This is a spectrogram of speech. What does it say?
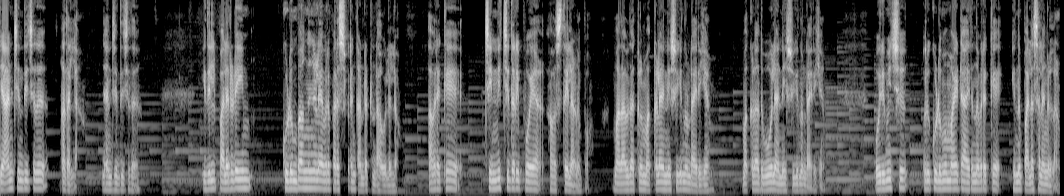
ഞാൻ ചിന്തിച്ചത് അതല്ല. ഞാൻ ചിന്തിച്ചത്. ഇതിൽ പലരുടെയും കുടുംബാംഗങ്ങളെ അവർ പരസ്പരം കണ്ടിട്ടുണ്ടാവില്ലല്ലോ. അവരൊക്കെ ചിന്നിച്ചിതറിപ്പോയ അവസ്ഥയിലാണിപ്പോൾ മാതാപിതാക്കൾ മക്കളെ അന്വേഷിക്കുന്നുണ്ടായിരിക്കാം. മക്കൾ അതുപോലെ അന്വേഷിക്കുന്നുണ്ടായിരിക്കാം. ഒരുമിച്ച് ഒരു കുടുംബമായിട്ടായിരുന്നവരൊക്കെ ഇന്ന് പല സ്ഥലങ്ങളിലാണ്.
